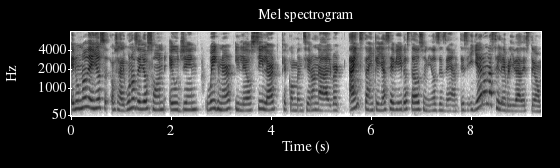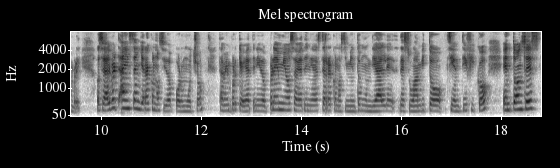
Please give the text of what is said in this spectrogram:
En uno de ellos, o sea, algunos de ellos son Eugene Wigner y Leo Szilard, que convencieron a Albert Einstein, que ya se había ido a Estados Unidos desde antes y ya era una celebridad este hombre. O sea, Albert Einstein ya era conocido por mucho, también porque había tenido premios, había tenido este reconocimiento mundial de, su ámbito científico. Entonces,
